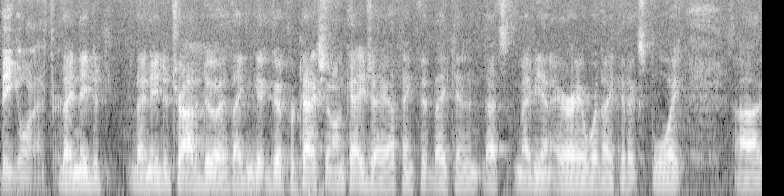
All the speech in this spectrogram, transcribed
be going after. they need to they need to try to do it. If they can get good protection on KJ, I think that they can. That's maybe an area where they could exploit. Uh,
